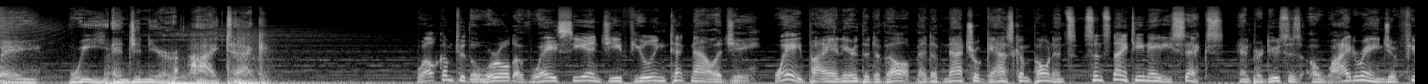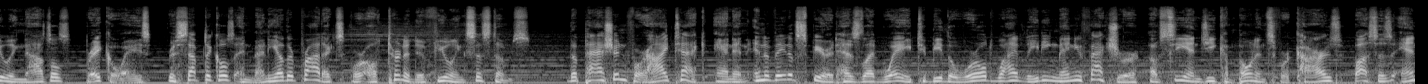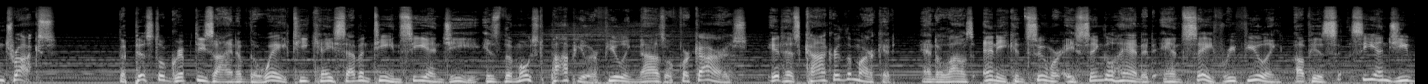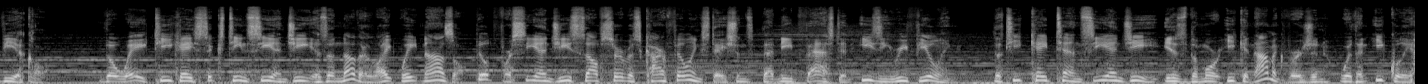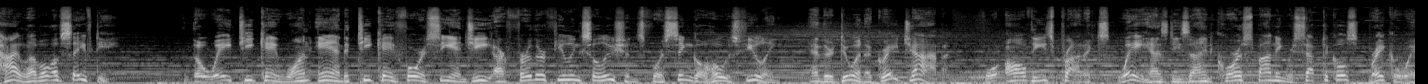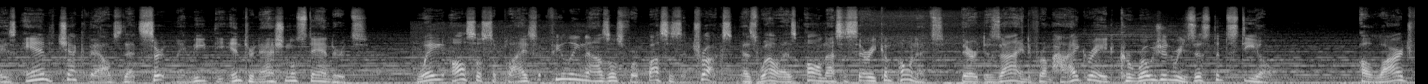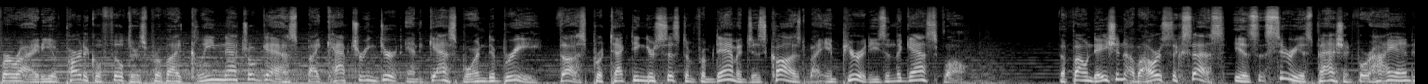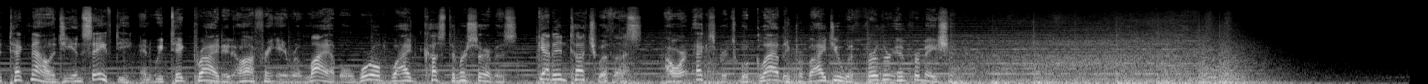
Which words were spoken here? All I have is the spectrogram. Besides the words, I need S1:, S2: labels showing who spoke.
S1: WEH. We engineer high tech.
S2: Welcome to the world of WEH CNG fueling technology. WEH pioneered the development of natural gas components since 1986 and produces a wide range of fueling nozzles, breakaways, receptacles, and many other products for alternative fueling systems. The passion for high tech and an innovative spirit has led WEH to be the worldwide leading manufacturer of CNG components for cars, buses, and trucks. The pistol grip design of the WEH TK17 CNG is the most popular fueling nozzle for cars. It has conquered the market and allows any consumer a single handed and safe refueling of his CNG vehicle. The WEH TK16 CNG is another lightweight nozzle built for CNG self service car filling stations that need fast and easy refueling. The TK10 CNG is the more economic version with an equally high level of safety. The WEH TK1 and TK4 CNG are further fueling solutions for single hose fueling, and they're doing a great job. For all these products, WEH has designed corresponding receptacles, breakaways, and check valves that certainly meet the international standards. WEH also supplies fueling nozzles for buses and trucks, as well as all necessary components. They're designed from high grade, corrosion resistant steel. A large variety of particle filters provide clean natural gas by capturing dirt and gas-borne debris, thus protecting your system from damages caused by impurities in the gas flow. The foundation of our success is serious passion for high end technology and safety, and we take pride in offering a reliable worldwide customer service. Get in touch with us. Our experts will gladly provide you with further information.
